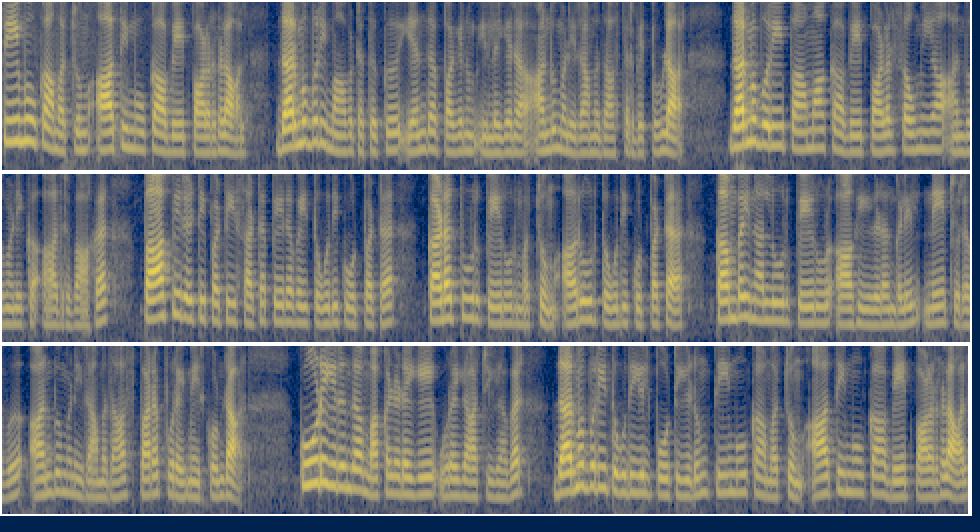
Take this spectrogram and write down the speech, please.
திமுக மற்றும் அதிமுக வேட்பாளர்களால் தருமபுரி மாவட்டத்துக்கு எந்த பயனும் இல்லை என அன்புமணி ராமதாஸ் தெரிவித்துள்ளார். தருமபுரி பாமக வேட்பாளர் சௌமியா அன்புமணிக்கு ஆதரவாக பாப்பிரெட்டிப்பட்டி சட்டப்பேரவை தொகுதிக்கு உட்பட்ட கடத்தூர் பேரூர் மற்றும் அரூர் தொகுதிக்குட்பட்ட கம்பைநல்லூர் பேரூர் ஆகிய இடங்களில் நேற்றிரவு அன்புமணி ராமதாஸ் பரப்புரை மேற்கொண்டார். கூடியிருந்த மக்களிடையே உரையாற்றிய அவர் தருமபுரி தொகுதியில் போட்டியிடும் திமுக மற்றும் அதிமுக வேட்பாளர்களால்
